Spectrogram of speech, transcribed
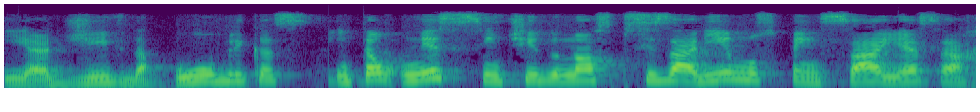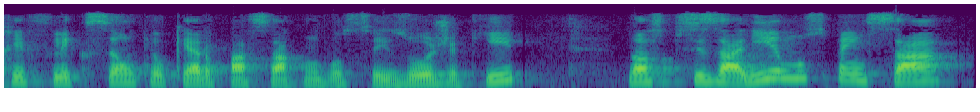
e a dívida públicas. Então, nesse sentido, nós precisaríamos pensar, e essa é a reflexão que eu quero passar com vocês hoje aqui, nós precisaríamos pensar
